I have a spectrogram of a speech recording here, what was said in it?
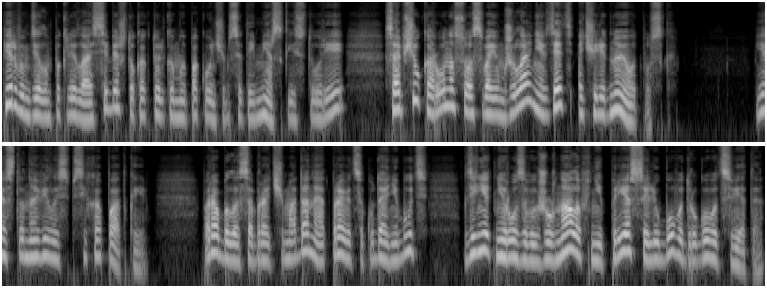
Первым делом поклялась себе, что как только мы покончим с этой мерзкой историей, сообщу Короносу о своем желании взять очередной отпуск. Я становилась психопаткой. Пора было собрать чемодан и отправиться куда-нибудь, где нет ни розовых журналов, ни прессы любого другого цвета.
